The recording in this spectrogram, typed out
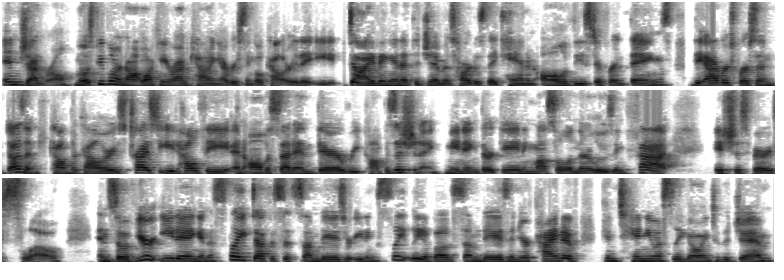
In general, most people are not walking around counting every single calorie they eat, diving in at the gym as hard as they can, and all of these different things. The average person doesn't count their calories, tries to eat healthy, and all of a sudden they're recompositioning, meaning they're gaining muscle and they're losing fat. It's just very slow. And so if you're eating in a slight deficit some days, you're eating slightly above some days, and you're kind of continuously going to the gym,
